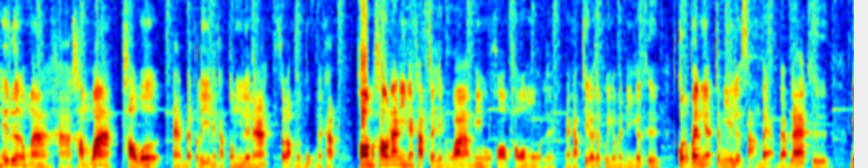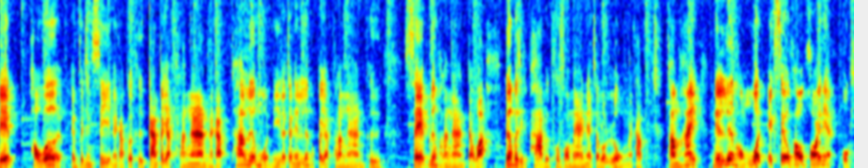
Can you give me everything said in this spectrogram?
ให้เลื่อนลงมาหาคำว่า power and battery นะครับตรงนี้เลยนะสำหรับโน้ตบุ๊กนะครับพอมาเข้าหน้านี้นะครับจะเห็นว่ามีหัวข้อ power mode เลยนะครับที่เราจะคุยกันวันนี้ก็คือ กดลงไปตรงนี้จะมีให้เลือก 3 แบบแบบแรกคือ base power efficiency นะครับก็คือการประหยัดพลังงานนะครับถ้าเลือกโหมดนี้เราจะเน้นเรื่องของประหยัดพลังงาน คือเซฟเรื่องพลังงาน แต่ว่าเรื่องประสิทธิภาพหรือ performance เนี่ยจะลดลงนะครับทำให้เน้นเรื่องของ Word Excel PowerPoint เนี่ยโอเค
